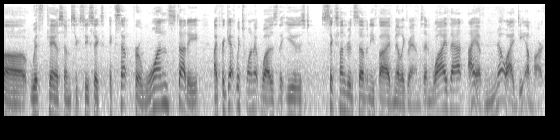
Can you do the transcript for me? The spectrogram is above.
uh, with KSM 66, except for one study, I forget which one it was, that used 675 milligrams. And why that? I have no idea, Mark.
